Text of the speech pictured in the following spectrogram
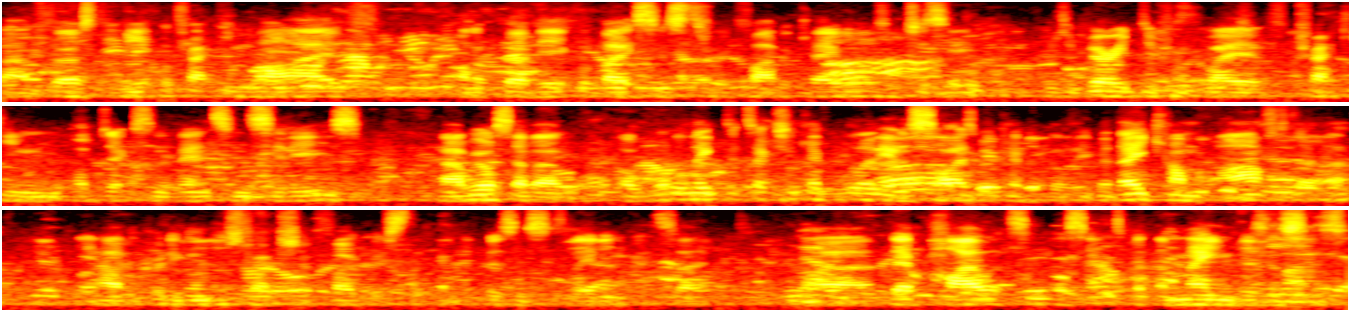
uh, first vehicle tracking live on a per vehicle basis through fiber cables, which is a was a very different way of tracking objects and events in cities. Uh, we also have a, a, water leak detection capability and a seismic capability, but they come after uh, the critical infrastructure focus that the business is leading with. So uh, they're pilots in a sense, but the main business is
